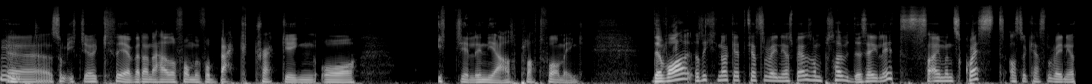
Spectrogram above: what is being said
Mm. Eh, som ikke krever denne her formen for backtracking og ikke-lineær plattforming. Det var riktignok et Castlevania-spill som prøvde seg litt. Simons Quest, altså Castlevania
